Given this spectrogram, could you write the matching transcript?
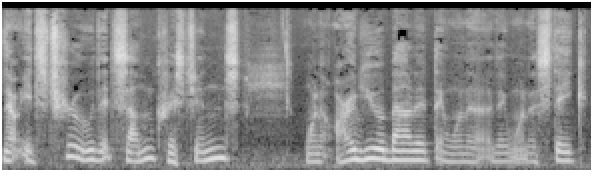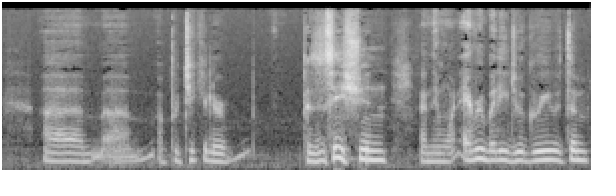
Now, it's true that some Christians want to argue about it. They want to they want to stake um, um, a particular position, and they want everybody to agree with them.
